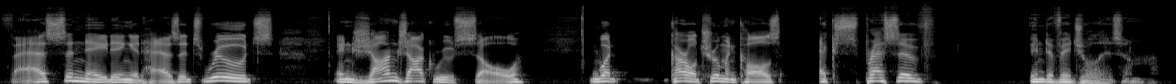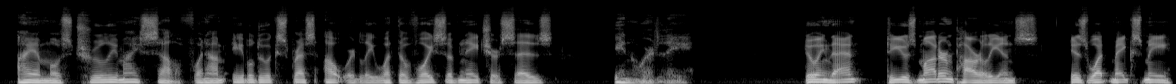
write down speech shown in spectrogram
Fascinating. It has its roots in Jean Jacques Rousseau, what Carl Trueman calls expressive individualism. I am most truly myself when I'm able to express outwardly what the voice of nature says inwardly. Doing that, to use modern parlance, is what makes me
